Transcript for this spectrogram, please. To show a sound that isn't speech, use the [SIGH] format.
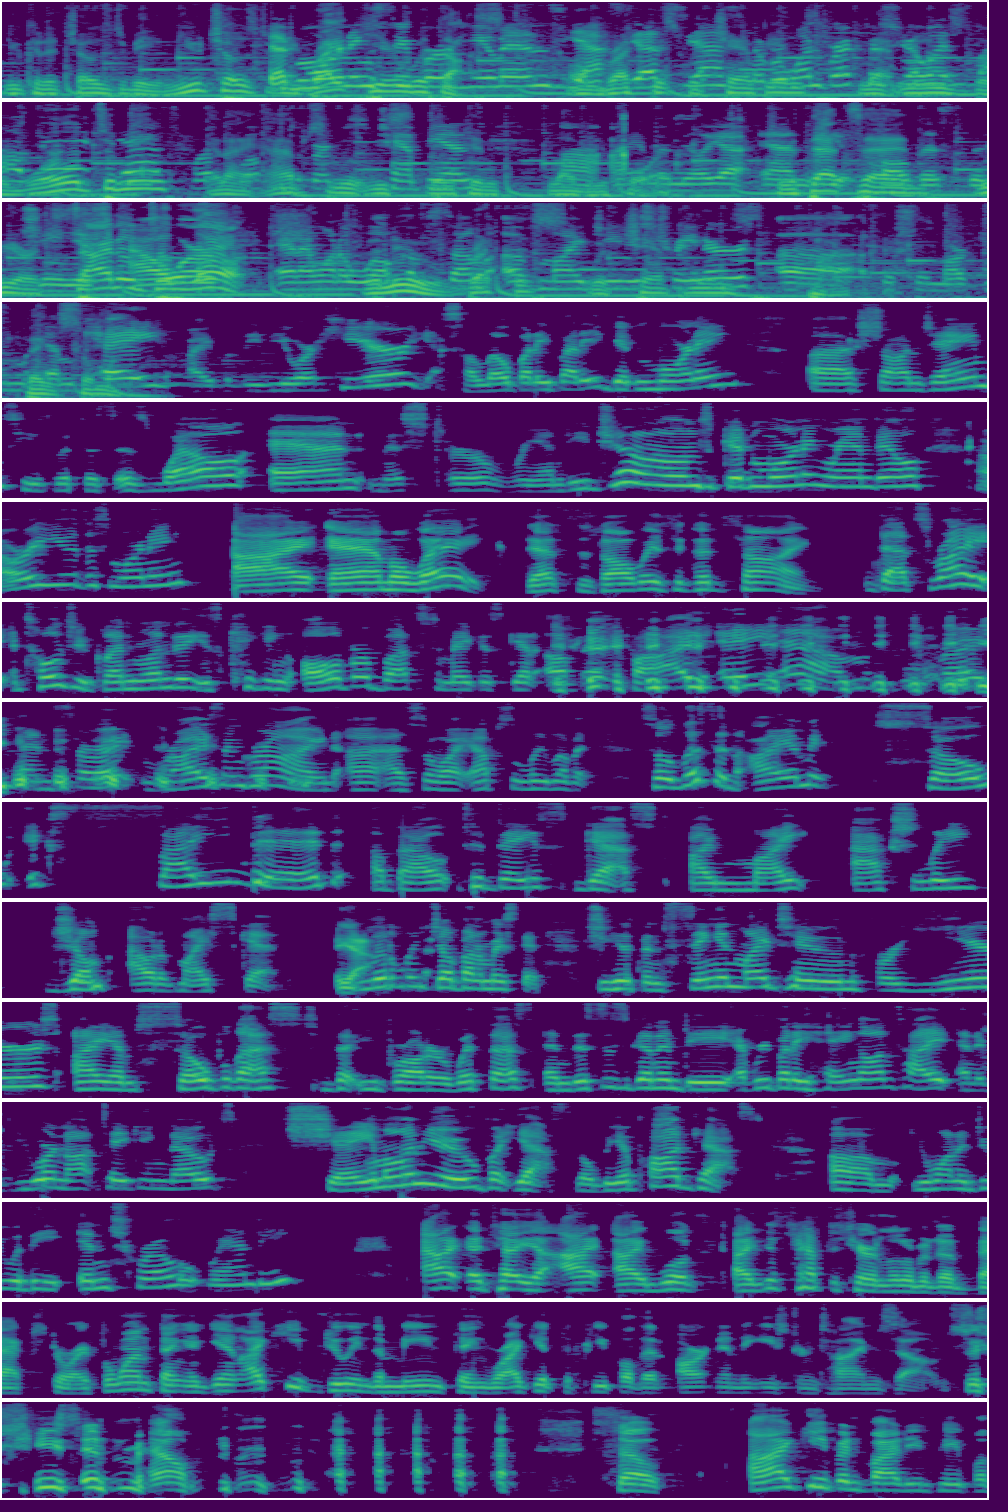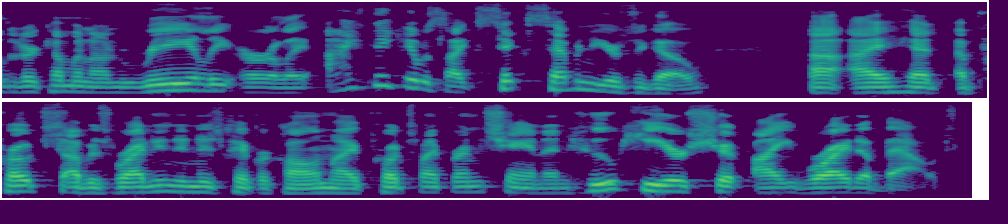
you could have chose to be. You chose to Good be morning, right here with us superhumans. Yes, Breakfast yes, with yes. Number one Champions. breakfast That show. I means love the world it. to me, Yes, and I absolutely Breakfast Champions. stinking love Uh, I am it. Amelia, and With that we said, call this the we are Genius excited to Hour. launch and I want to welcome new some of my Genius trainers. Uh, official Marking Thanks so MK. I believe you are here. Yes, hello, buddy, buddy. Good morning. Uh, Sean James, he's with us as well, and Mr. Randy Jones. Good morning, Randall. How are you this morning? I am awake. That's is always a good sign. That's right. I told you, Glenn Lundy is kicking all of our butts to make us get up at 5 a.m. right? And right, rise and grind. Uh, so I absolutely love it. So listen, I am so excited about today's guest. I might actually jump out of my skin. Yeah. Literally jump out of my skin. She has been singing my tune for years. I am so blessed that you brought her with us. And this is going to be everybody hang on tight. And if you are not taking notes, shame on you. But yes, there'll be a podcast. Um, you want to do with the intro, Randy? I, I tell you, I, I will. I just have to share a little bit of backstory. For one thing, again, I keep doing the mean thing where I get the people that aren't in the Eastern Time Zone. So [LAUGHS] she's in Mountain. [LAUGHS] so I keep inviting people that are coming on really early. I think it was like six, seven years ago. Uh, I had approached. I was writing a newspaper column. I approached my friend Shannon. Who here should I write about?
